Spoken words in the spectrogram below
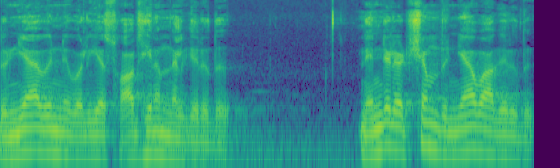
ദുന്യാവിന് വലിയ സ്വാധീനം നൽകരുത്. നിന്റെ ലക്ഷ്യം ദുന്യാവാകരുത്.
